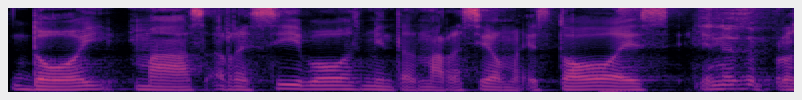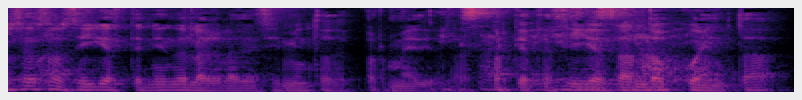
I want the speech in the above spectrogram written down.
doy, más recibo, mientras más recibo, es todo es... Y en ese proceso sigues teniendo el agradecimiento de por medio, porque te sigues dando cuenta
